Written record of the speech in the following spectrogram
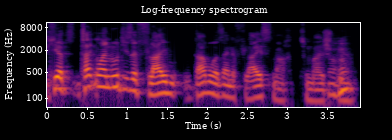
Hier, zeig mal nur diese Fly, da wo er seine Flies macht, zum Beispiel. Mhm.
